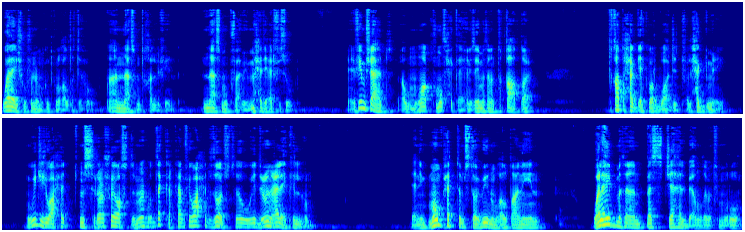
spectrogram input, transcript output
ولا يشوف إنه ممكن تكون غلطته هو. آه الناس متخلفين. الناس مو بفاهمين. ما حد يعرف يسوق. يعني في مشاهد أو مواقف مضحكة. يعني زي مثلا تقاطع. تقاطع حقي أكبر بواجد فالحق معي. ويجي واحد مسرع شوي واصدمه وأتذكر كان في واحد وزوجته ويدعون عليه كلهم. يعني مو حتى مستوعبين انهم غلطانين ولا هي مثلا بس جهل بأنظمة المرور.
